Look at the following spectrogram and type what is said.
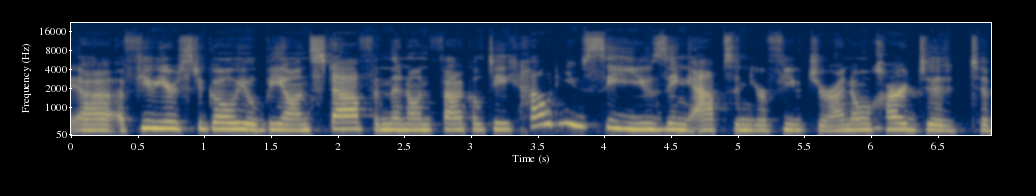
uh, a few years to go. You'll be on staff and then on faculty. How do you see using apps in your future? I know hard to to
